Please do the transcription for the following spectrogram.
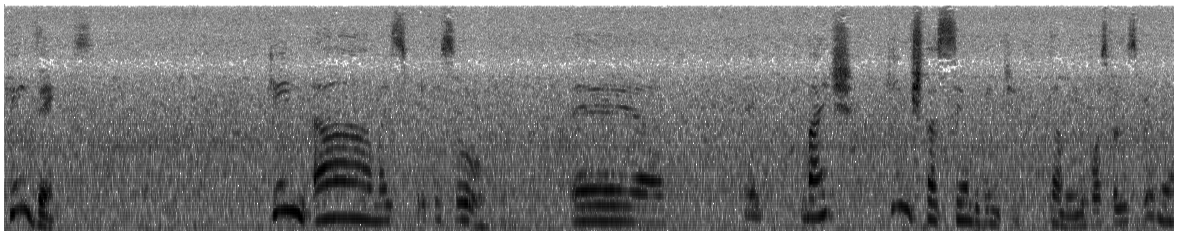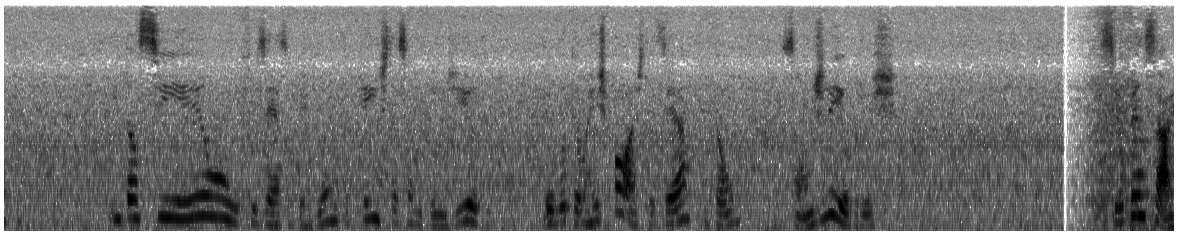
Quem vende? Quem? Ah, mas professor, é, é, mas quem está sendo vendido? Também eu posso fazer essa pergunta. Então, se eu fizer essa pergunta, quem está sendo vendido, eu vou ter uma resposta, certo? Então, são os livros se eu pensar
